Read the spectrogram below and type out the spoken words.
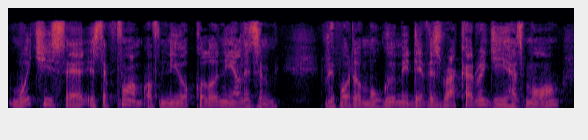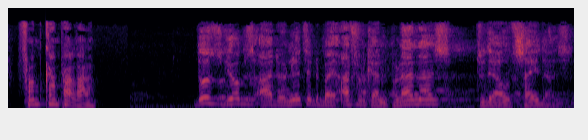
which he said is a form of neocolonialism. Reporter Mugume Davis Rwakaringi has more from Kampala. Those jobs are donated by African planners to the outsiders.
